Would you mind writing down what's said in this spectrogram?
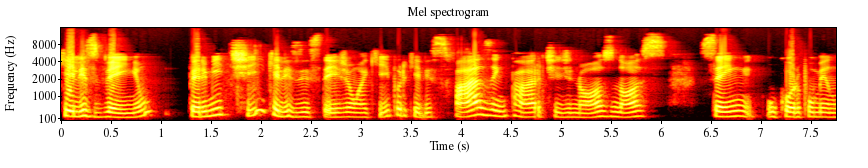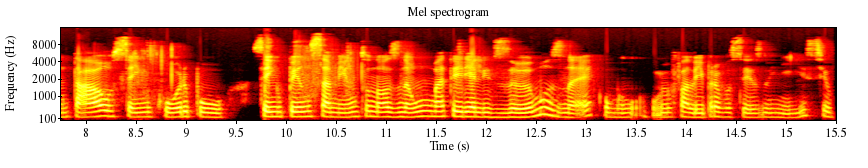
que eles venham, permitir que eles estejam aqui, porque eles fazem parte de nós, nós sem o corpo mental, sem o corpo, sem o pensamento, nós não materializamos, né? Como, como eu falei para vocês no início.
